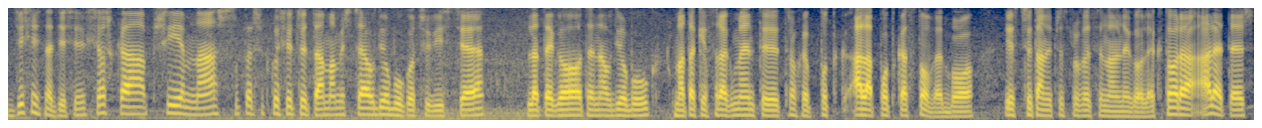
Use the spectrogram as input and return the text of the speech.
10 na 10. Książka przyjemna, super szybko się czyta. Mam jeszcze audiobook oczywiście, dlatego ten audiobook ma takie fragmenty trochę pod, ala podcastowe, bo jest czytany przez profesjonalnego lektora, ale też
